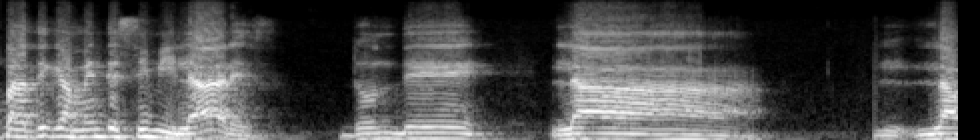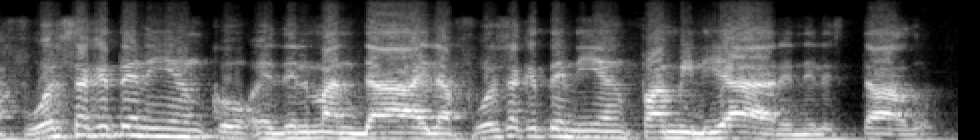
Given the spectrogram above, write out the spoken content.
prácticamente similares, donde la, la fuerza que tenían del mandado y la fuerza que tenían familiar en el Estado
